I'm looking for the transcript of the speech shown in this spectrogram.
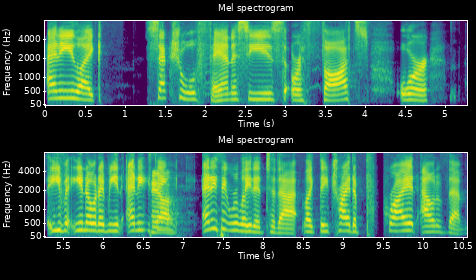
any like sexual fantasies or thoughts or even you know what i mean anything Yeah. anything related to that like they try to pry it out of them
